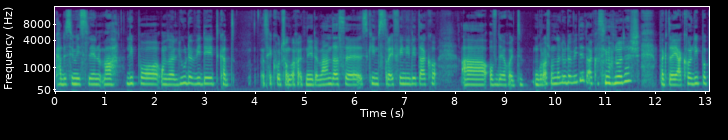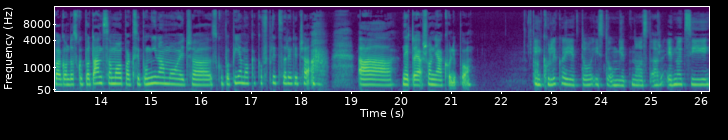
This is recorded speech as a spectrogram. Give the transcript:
kada si mislim, va, lipo onda ljude vidjet, kad se hočem da hojt ne ide van, da se s kim strefin ili tako, a ovdje hojt moraš onda ljude vidjeti ako si odeš, pak to je jako lipo, pak onda skupo tancamo, pak se pominamo i ča skupo pijemo kako špricer ili ča. A ne, to je šon jako lipo. I koliko je to isto umjetnost? Ar jedno si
